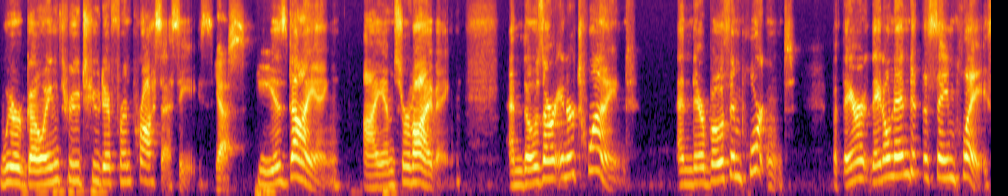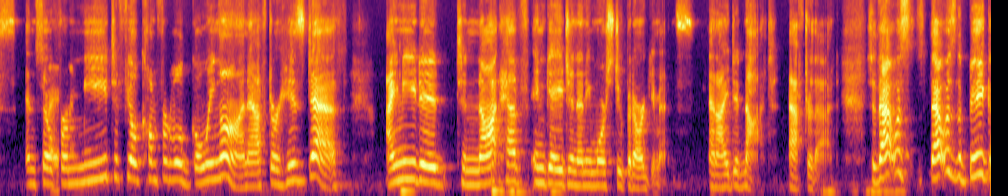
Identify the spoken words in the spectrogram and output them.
we're going through two different processes. Yes. He is dying. I am surviving. And those are intertwined and they're both important but they're they don't end at the same place. And so right. for me to feel comfortable going on after his death i needed to not have engage in any more stupid arguments and i did not after that. So that was that was the big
